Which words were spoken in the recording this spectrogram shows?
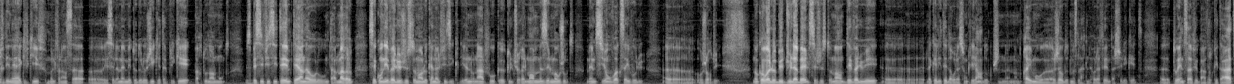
خديناها كيف كيف من فرنسا et c'est la même méthodologie qui est appliquée partout dans le monde. Spécificité نتاعنا ونتاع المغرب c'est qu'on évalue justement le canal physique لأنه نعرفوا que culturellement مازال موجود même si on voit que ça évolue euh, aujourd'hui. Donc oh, le but du label, c'est justement d'évaluer euh, la qualité de la relation client. Donc نقيموا جودة مصلحة الحلفاء نتاع الشركات توانسة في بعض القطاعات.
